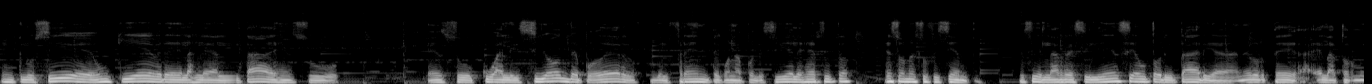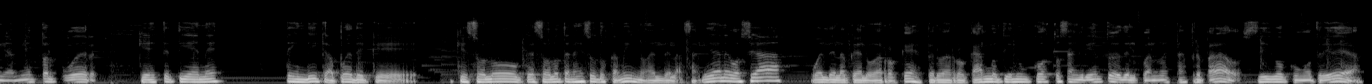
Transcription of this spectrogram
Inclusive un quiebre de las lealtades en su en su coalición de poder del frente con la policía y el ejército, eso no es suficiente. Es decir, la resiliencia autoritaria de Daniel Ortega, el atornillamiento al poder que éste tiene, te indica pues de que, que, solo, que solo tenés esos dos caminos, el de la salida negociada o el de lo que lo derroques, pero derrocarlo tiene un costo sangriento desde el cual no estás preparado. Sigo con otra idea.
